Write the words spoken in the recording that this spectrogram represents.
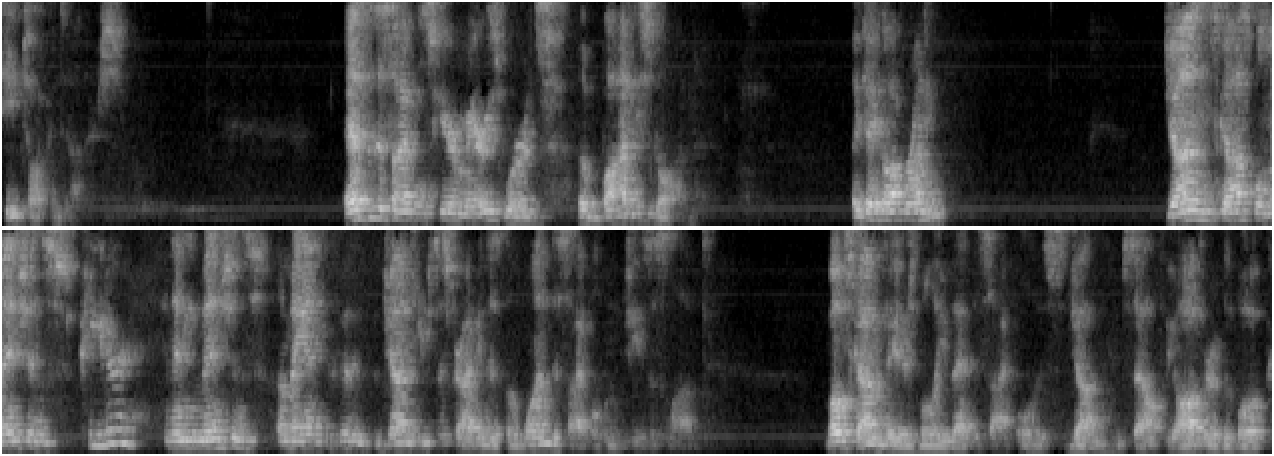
keep talking to others. As the disciples hear Mary's words, the body's gone. They take off running. John's gospel mentions Peter, and then he mentions a man who John keeps describing as the one disciple whom Jesus loved. Most commentators believe that disciple is John himself, the author of the book,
